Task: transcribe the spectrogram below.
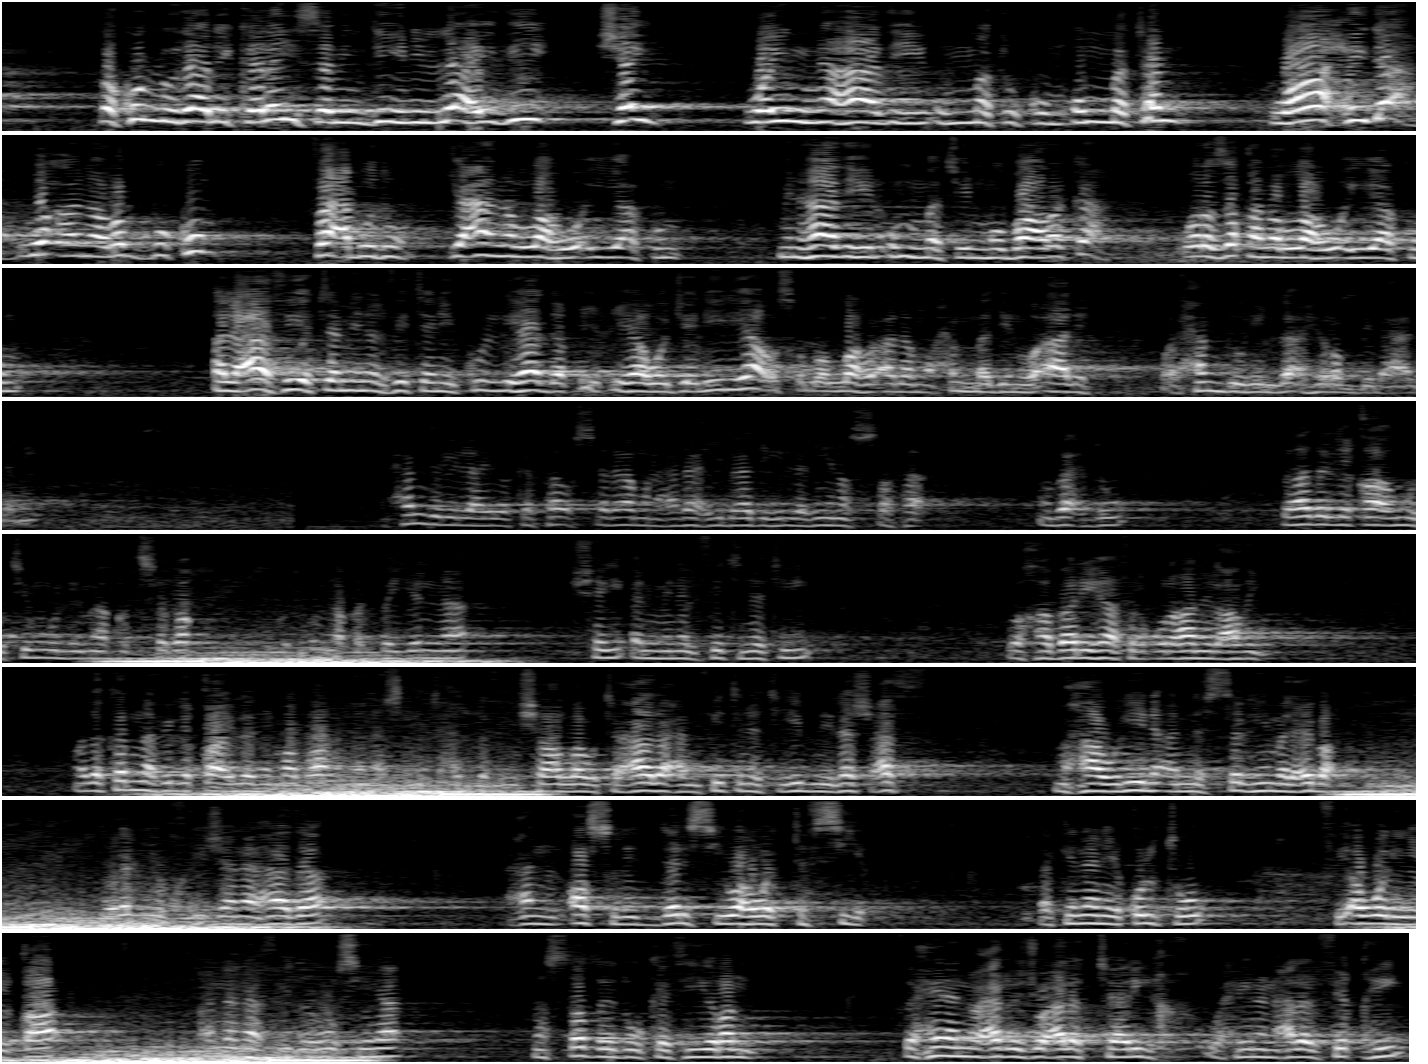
فكل ذلك ليس من دين الله في شيء. وإن هذه أمتكم أمة واحدة وأنا ربكم فاعبدون. جعلنا الله وإياكم من هذه الأمة المباركة. ورزقنا الله وإياكم العافية من الفتن كلها دقيقها وجليلها. وصلى الله على محمد وآله. والحمد لله رب العالمين. الحمد لله وكفى والسلام على عباده الذين اصطفى. وبعد فهذا اللقاء متم لما قد سبق. وكنا قد بينا شيئا من الفتنة وخبرها في القرآن العظيم. وذكرنا في اللقاء الذي مضى أننا سنتحدث إن شاء الله تعالى عن فتنة ابن الأشعث. محاولين أن نستلهم العبر. ولن يخرجنا هذا عن أصل الدرس وهو التفسير. لكنني قلت في أول لقاء أننا في دروسنا نستطرد كثيرا فحينا نعرج على التاريخ وحينا على الفقه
